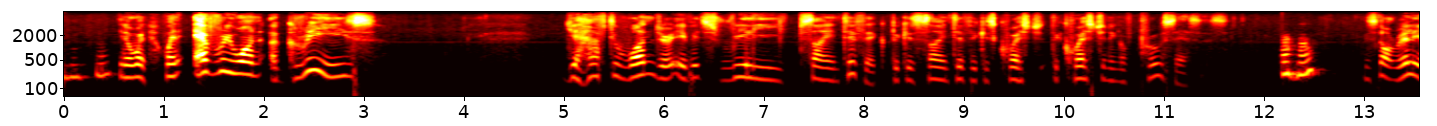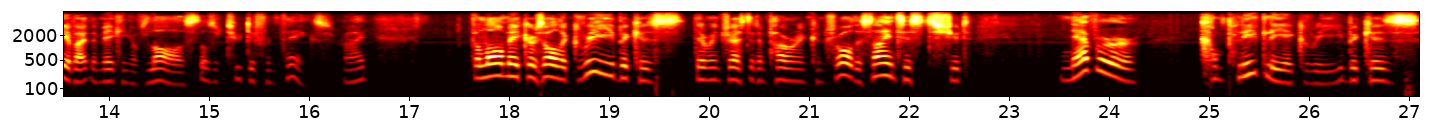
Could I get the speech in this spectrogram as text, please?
Mhm. you know when when everyone agrees you have to wonder if it's really scientific because scientific is question the questioning of processes. Mhm. it's not really about the making of laws. Those are two different things right? The lawmakers all agree because they're interested in power and control. The scientists should never completely agree because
